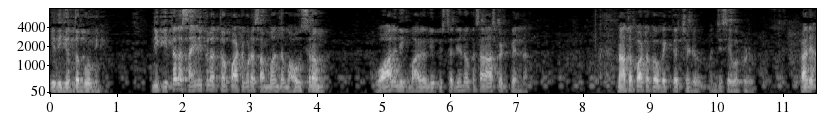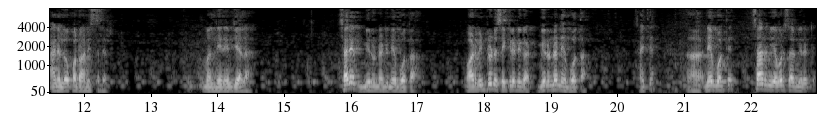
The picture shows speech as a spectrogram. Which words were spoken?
ఇది యుద్ధ భూమి. నీకు ఇతర సైనికులతో పాటు కూడా సంబంధం అవసరం. వాళ్ళు నీకు మార్గం చూపిస్తారు. నేను ఒకసారి హాస్పిటల్కి వెళ్ళినా. నాతో పాటు ఒక వ్యక్తి వచ్చాడు మంచి సేవకుడు. కానీ ఆయన లోపల రాణిస్తలేరు. మళ్ళీ నేనేం చేయాలా? సరే మీరుండండి నేను పోతా. వాడు వింటుండే సెక్యూరిటీ గార్డ్ మీరుండండి నేను పోతా. అయితే నేను పోతే సార్ మీరు ఎవరు సార్ మీరంటే?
